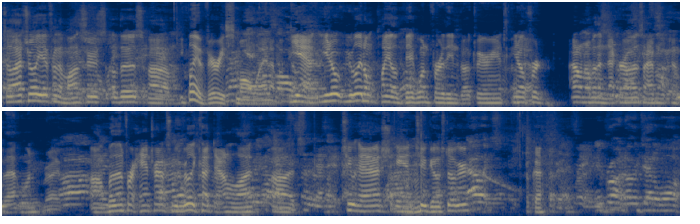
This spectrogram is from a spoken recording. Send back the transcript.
So that's really it for the monsters of those. Um, you play a very small lineup. yeah, you don't you really don't play a big one for the invoked variant. You know, Okay. for I don't know about the Necros. I haven't looked into that one. Right. Um, but then for hand traps, we really cut down a lot. Uh, two Ash and two Ghost Ogre. Okay. They brought another dad along.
